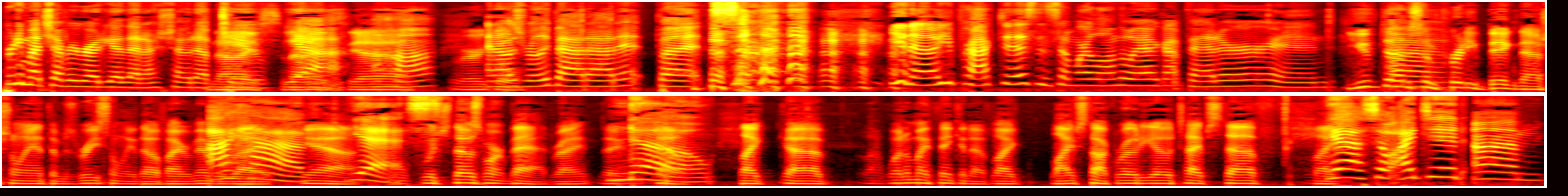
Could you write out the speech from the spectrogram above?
pretty much every rodeo that I showed up Nice, to. Yeah. nice. Yeah. Uh-huh. Very and cool. I was really bad at it, but you know, you practice and somewhere along the way I got better and You've done some Um, pretty big national anthems recently, though, if I remember I right. have. Yeah. Yes. Which those weren't bad, right? They- No. Like, uh, what am I thinking of? Like livestock rodeo type stuff. Like, yeah, so I did. Um,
